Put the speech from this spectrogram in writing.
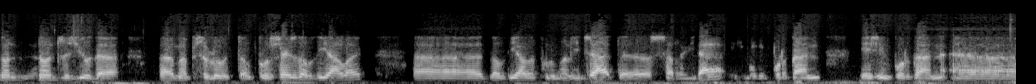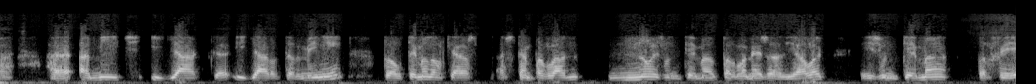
no, no ens ajuda en absolut. El procés del diàleg eh, del diàleg formalitzat eh, servirà, és molt important, és important eh, a, a mig i llarg, i llarg termini, però el tema del que ara es- estem parlant no és un tema per la mesa de diàleg, és un tema per fer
